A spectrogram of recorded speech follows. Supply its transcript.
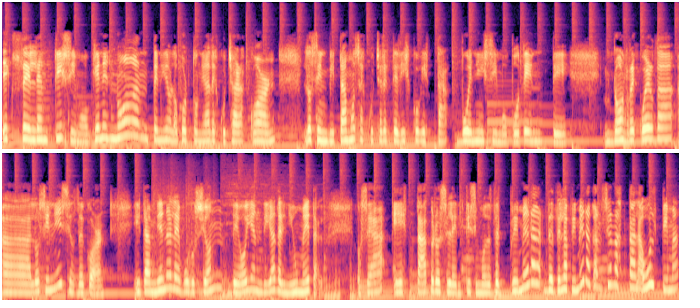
excelentísimo. Quienes no han tenido la oportunidad de escuchar a Korn, los invitamos a escuchar este disco que está buenísimo, potente. Nos recuerda a los inicios de Korn y también a la evolución de hoy en día del new metal. O sea, está pero excelentísimo. Desde, primera, desde la primera canción hasta la última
